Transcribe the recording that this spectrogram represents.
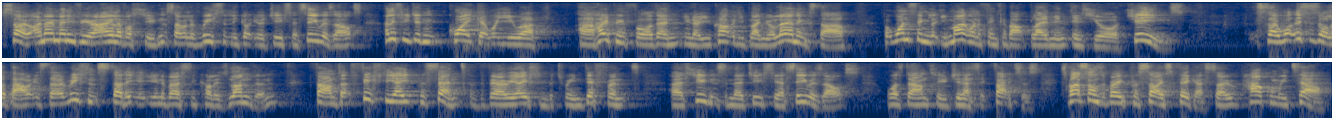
So, I know many of you are A level students, so will have recently got your GCSE results, and if you didn't quite get what you were uh, hoping for, then you know you can't really blame your learning style. But one thing that you might want to think about blaming is your genes. So, what this is all about is that a recent study at University College London found that 58% of the variation between different uh, students in their GCSE results was down to genetic factors. So, that sounds a very precise figure. So, how can we tell?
